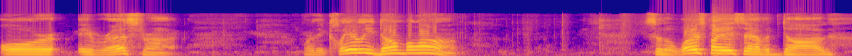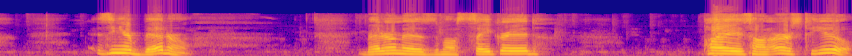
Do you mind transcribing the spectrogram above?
or a restaurant where they clearly don't belong. So the worst place to have a dog is in your bedroom. Bedroom is the most sacred place on earth to you.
